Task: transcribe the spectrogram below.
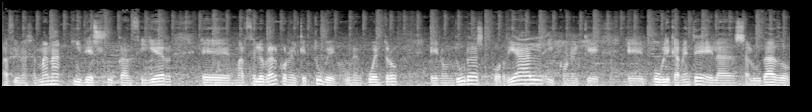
hace una semana y de su canciller eh, Marcelo Ebrard, con el que tuve un encuentro en Honduras cordial y con el que eh, públicamente él ha saludado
